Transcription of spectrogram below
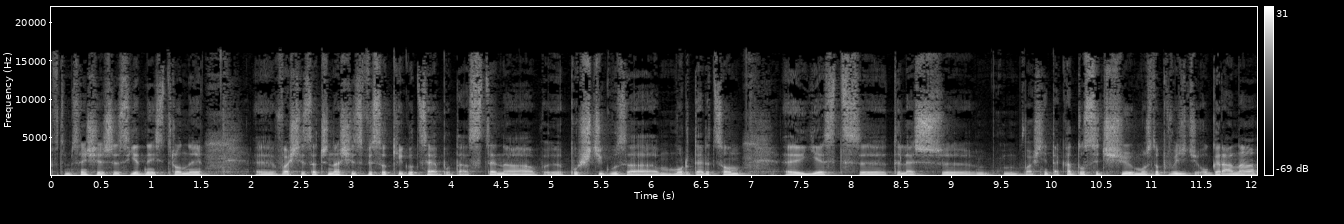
W tym sensie, że z jednej strony e, właśnie zaczyna się z wysokiego C, bo ta scena e, pościgu za mordercą e, jest tyleż właśnie taka dosyć, można powiedzieć, ograna,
